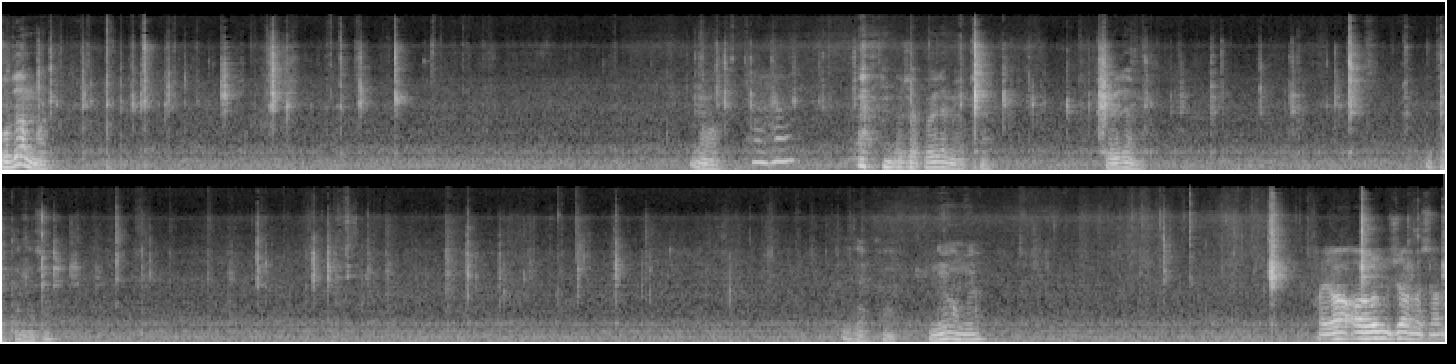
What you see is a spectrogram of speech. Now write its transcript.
Buradan mı? Ne? Hı hı. Hocam böyle mi yoksa? Böyle mi? Bir dakika hocam. Bir dakika. Niye olmuyor? Ayağı ağırmış ha Hasan.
